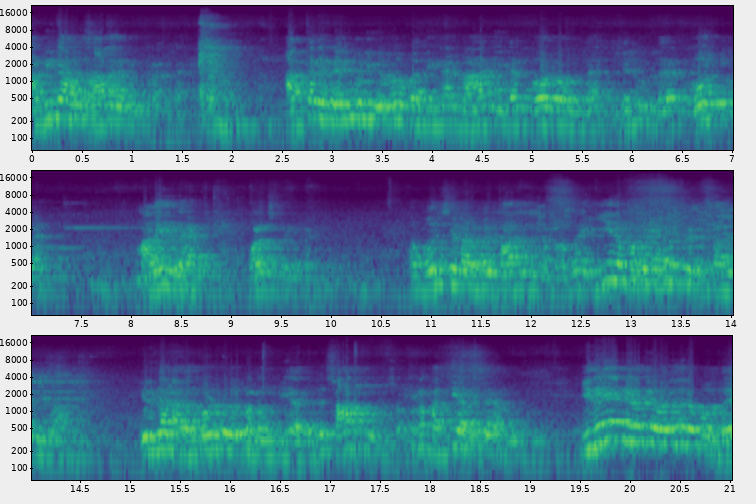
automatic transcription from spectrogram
அப்படின்னு அவங்க சாதனை கொடுக்குறாங்க அத்தனை நெல்மணிகளும் பார்த்தீங்கன்னா லாரியில் கோடவுன்ல தெருவில் ரோட்ல மலையில உழைச்சி போயிருக்காங்க அப்ப பொதுச் செயலாளர் போய் பார்த்ததுக்கு அப்புறம் தான் ஈரப்பதம் இருபத்தி ரெண்டு சதவீதம். இருந்தால் நாங்கள் கொள்முதல் பண்ண முடியாதுன்னு கூப்பிட்டு சொல்றோம். மத்திய அரசு இதே நிலைமை வருகிற போது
